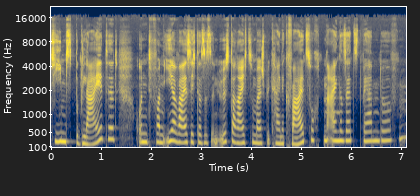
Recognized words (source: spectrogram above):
Teams begleitet. Und von ihr weiß ich, dass es in Österreich zum Beispiel keine Qualzuchten eingesetzt werden dürfen.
